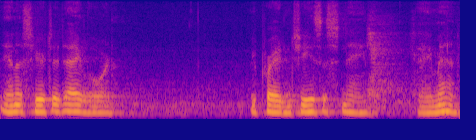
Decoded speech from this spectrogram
in us here today, Lord. We pray it in Jesus' name. Amen.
